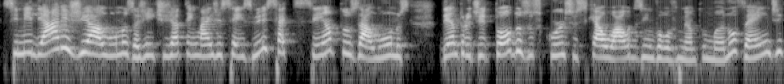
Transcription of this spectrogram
se milhares de alunos, a gente já tem mais de 6.700 alunos dentro de todos os cursos que a UAU Desenvolvimento Humano vende,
